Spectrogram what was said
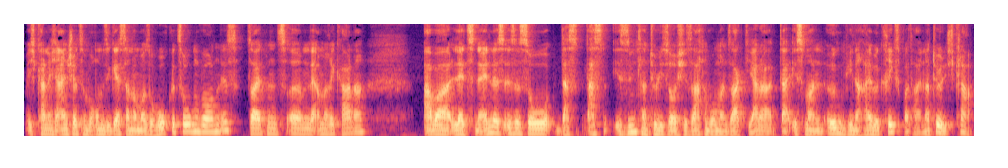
Ich kann nicht einschätzen, warum sie gestern nochmal so hochgezogen worden ist seitens ähm, der Amerikaner. Aber letzten Endes ist es so, dass das sind natürlich solche Sachen, wo man sagt, ja, da, da ist man irgendwie eine halbe Kriegspartei. Natürlich, klar.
